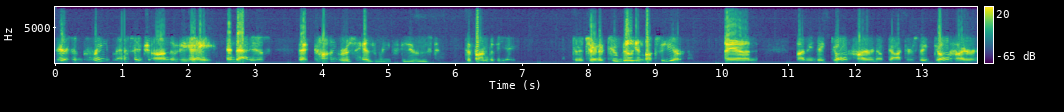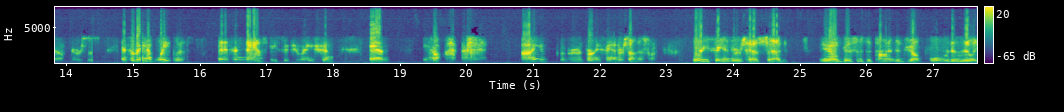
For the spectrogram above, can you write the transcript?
there's a great message on the VA, and that is that Congress has refused to fund the VA to the tune of two billion bucks a year, and I mean they don't hire enough doctors, they don't hire enough nurses, and so they have wait lists, and it's a nasty situation. And you know, I, I agree with Bernie Sanders on this one. Bernie Sanders has said, you know, this is the time to jump forward and really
